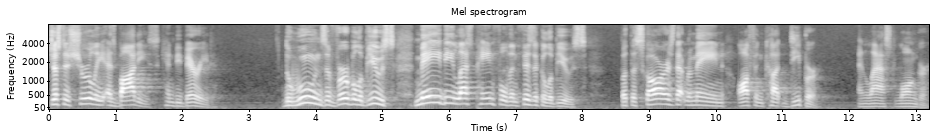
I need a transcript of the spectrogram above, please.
just as surely as bodies can be buried. The wounds of verbal abuse may be less painful than physical abuse, but the scars that remain often cut deeper and last longer.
